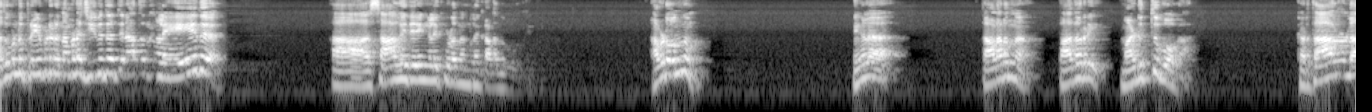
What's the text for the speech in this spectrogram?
അതുകൊണ്ട് പ്രിയപ്പെട്ടവർ നമ്മുടെ ജീവിതത്തിനകത്ത് നിങ്ങൾ ഏത് സാഹചര്യങ്ങളിൽ കൂടെ നിങ്ങൾ കടന്നു പോകുന്നു അവിടെ ഒന്നും നിങ്ങൾ തളർന്ന് പതറി മടുത്തു പോകാം കർത്താവിനുള്ള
